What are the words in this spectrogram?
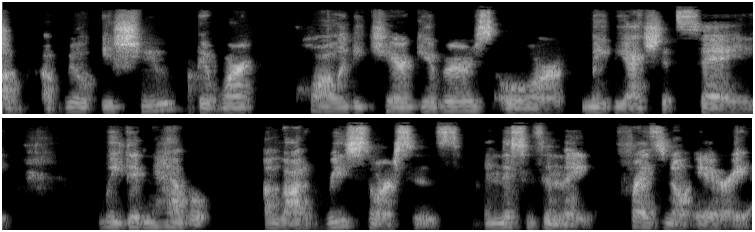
a, a real issue. There weren't quality caregivers, or maybe I should say, we didn't have a, a lot of resources. And this is in the Fresno area.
